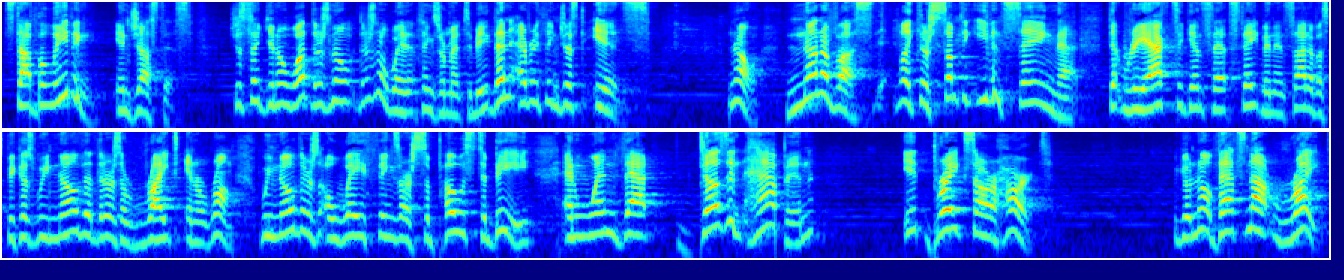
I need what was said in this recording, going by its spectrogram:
Stop believing in justice. Just like, you know what? There's no, there's no way that things are meant to be. Then everything just is. No, none of us, like there's something even saying that, that reacts against that statement inside of us because we know that there's a right and a wrong. We know there's a way things are supposed to be. And when that doesn't happen, it breaks our heart. We go, no, that's not right.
